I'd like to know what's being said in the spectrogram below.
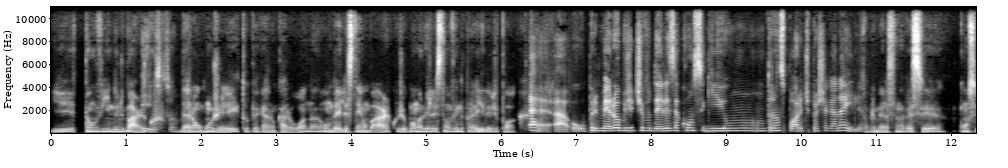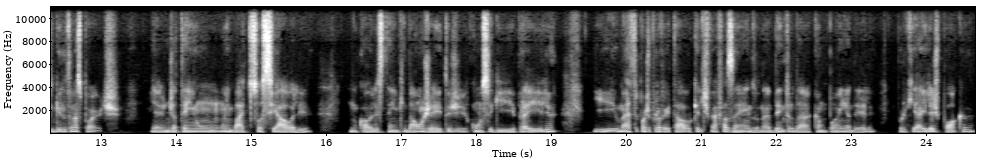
e estão vindo de barco. Isso. Deram algum jeito, pegaram carona, um deles tem um barco, de alguma maneira eles estão vindo para a ilha de Poca. É, a, o primeiro objetivo deles é conseguir um, um transporte para chegar na ilha. A primeira cena vai ser conseguir o transporte. E a gente já tem um, um embate social ali, no qual eles têm que dar um jeito de conseguir ir para a ilha e o mestre pode aproveitar o que ele estiver fazendo, né, dentro da campanha dele, porque a ilha de Poca,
